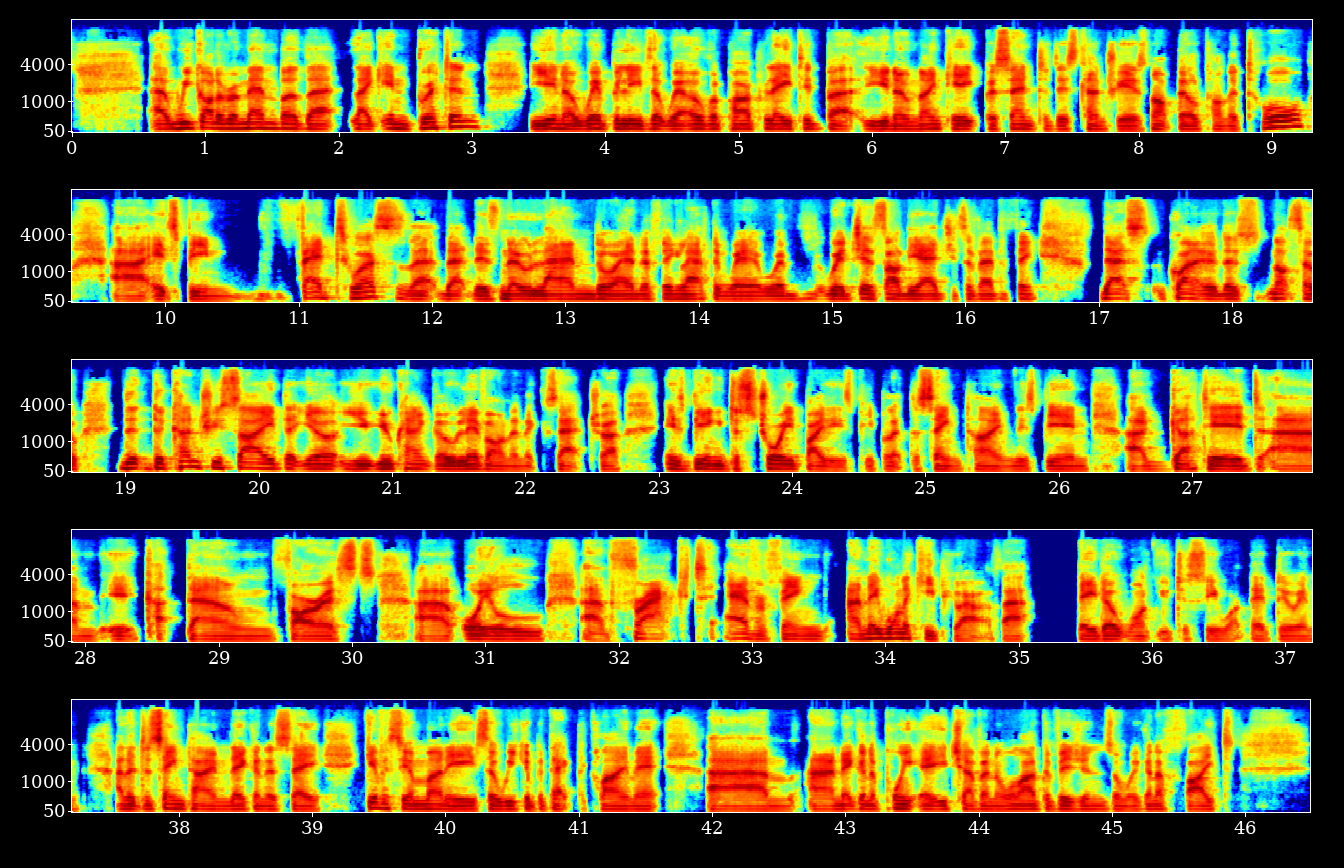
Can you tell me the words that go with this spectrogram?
uh, we got to remember that, like in Britain, you know, we believe that we're overpopulated, but you know, 98% of this country is not built on at all. Uh, it's been fed to us that, that there's no land or anything left, and we're, we're, we're just on the edges of everything. That's quite, there's not so, the, the countryside that you're, you, you can't go live on and etc. is being destroyed by these people at the same time. There's being uh, gutted, um, cut down forests, uh, oil, uh, fracked, everything. And they want to keep you out of that. They don't want you to see what they're doing. And at the same time, they're going to say, give us your money so we can protect the climate. Um, and they're going to point at each other and all our divisions and we're going to fight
